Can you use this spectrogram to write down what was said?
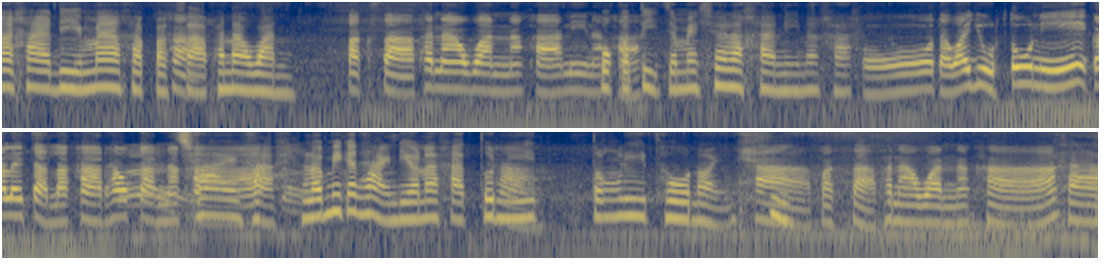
ราคาดีมากค่ะปักษาค่ะพนาวัน ปักษาพนาวันนะคะนี่นะคะปกติจะไม่ใช่ราคานี้นะคะ โอ้แต่ว่าอยู่ตู้นี้ก็เลยจัดราคาเท่ากันนะคะ ใช่ค่ะ แล้วมีกระถางเดียวนะคะตัวนี้ค่ะต้องรีบโทรหน่อยค่ะปักษาพนาวันนะคะค่ะ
